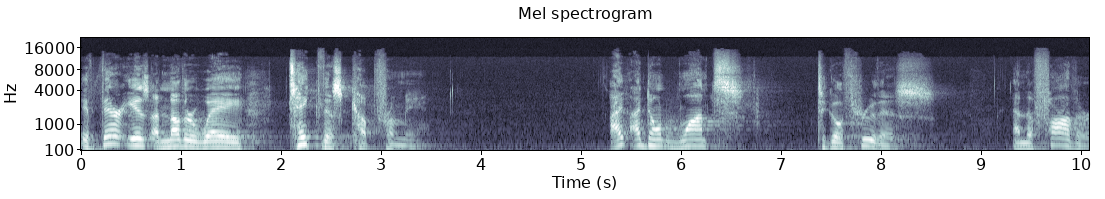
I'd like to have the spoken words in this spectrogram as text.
if there is another way, take this cup from me. I, I don't want to go through this. And the Father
